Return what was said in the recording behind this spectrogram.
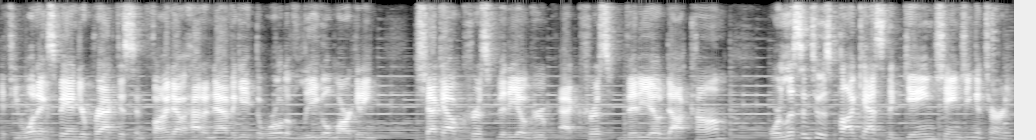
If you want to expand your practice and find out how to navigate the world of legal marketing, check out Crisp Video Group at crispvideo.com or listen to his podcast, The Game Changing Attorney.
